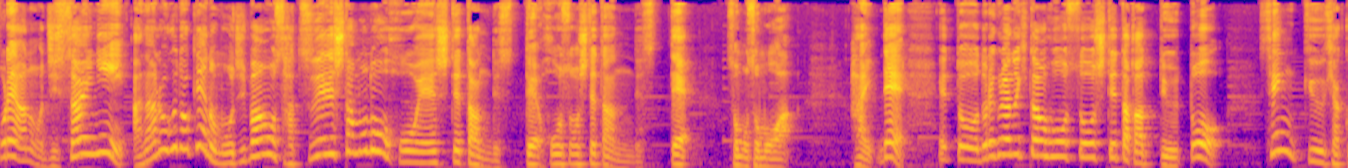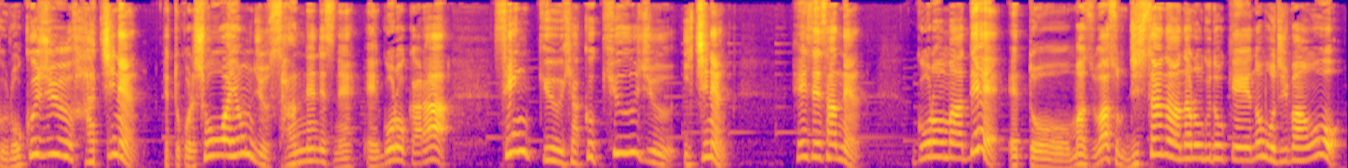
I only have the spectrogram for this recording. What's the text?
これあの、実際にアナログ時計の文字盤を撮影したものを放映してたんですって、放送してたんですって、そもそもは。はい。で、えっと、どれぐらいの期間放送してたかっていうと、1968年、えっと、これ昭和43年ですね、え頃から、1991年、平成3年。頃まで、えっと、まずはその実際のアナログ時計の文字盤を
